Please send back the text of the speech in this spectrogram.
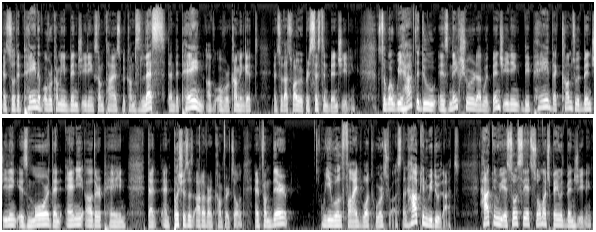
and so the pain of overcoming binge eating sometimes becomes less than the pain of overcoming it and so that's why we persist in binge eating. So what we have to do is make sure that with binge eating the pain that comes with binge eating is more than any other pain that and pushes us out of our comfort zone. And from there we will find what works for us. And how can we do that? How can we associate so much pain with binge eating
